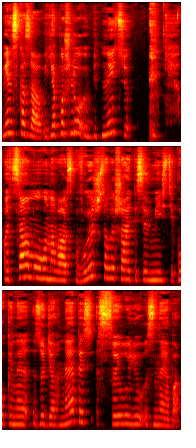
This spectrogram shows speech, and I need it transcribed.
Він сказав: Я пошлю обітницю Отця мого на вас, ви ж залишайтеся в місті, поки не зодягнетесь силою з неба.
